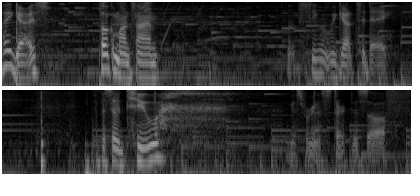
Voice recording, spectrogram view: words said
hey guys. Pokemon time. Let's see what we got today. Episode 2. I guess we're gonna start this off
